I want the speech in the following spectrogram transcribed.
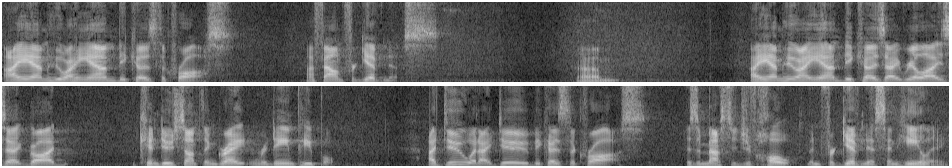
I am who I am because the cross. I found forgiveness. Um, I am who I am because I realize that God can do something great and redeem people. I do what I do because the cross is a message of hope and forgiveness and healing.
